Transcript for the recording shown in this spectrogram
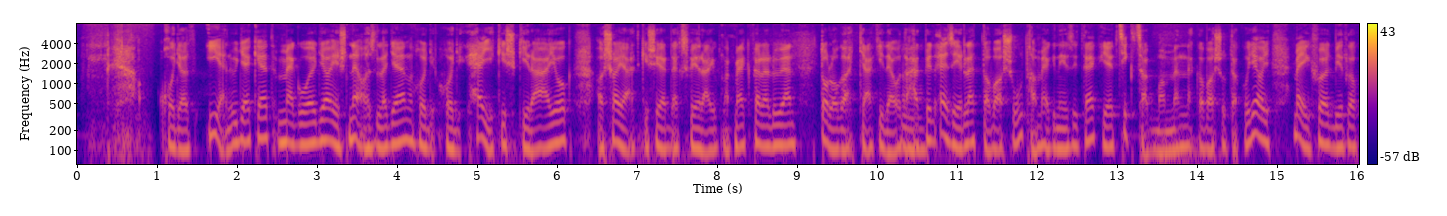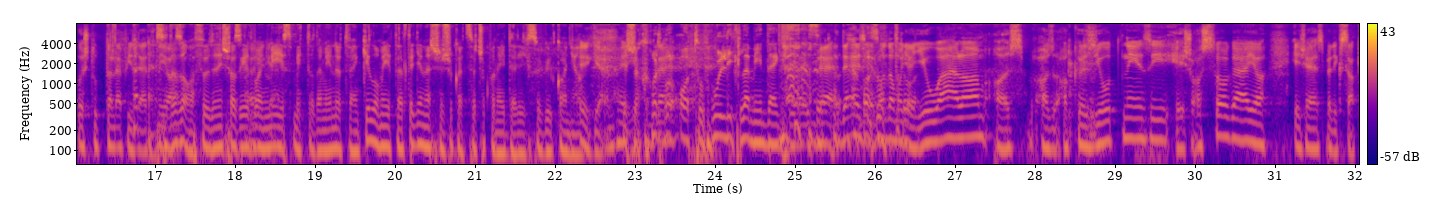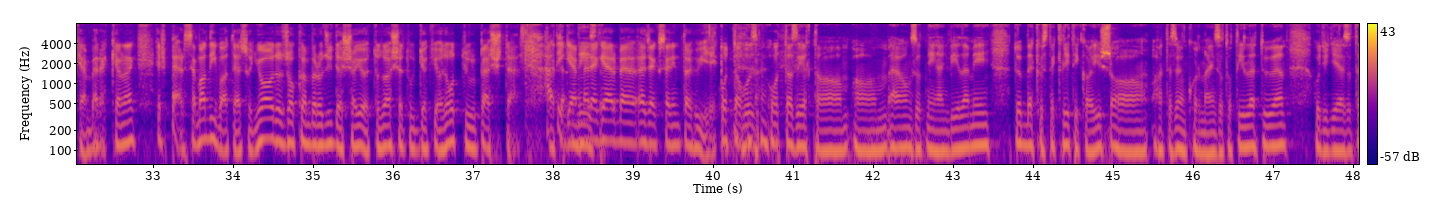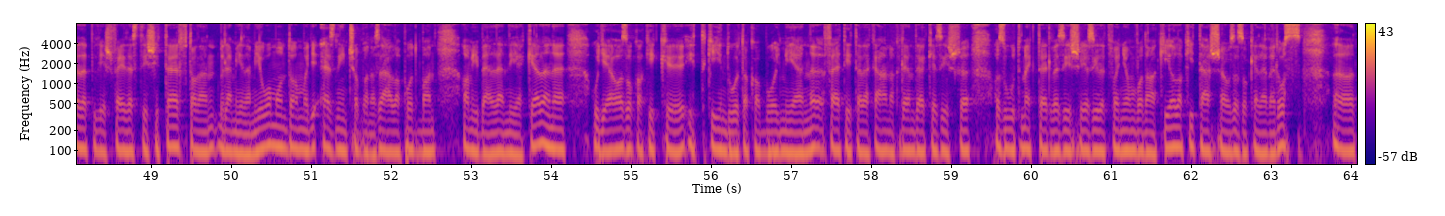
hogy az ilyen ügyeket megoldja, és ne az legyen, hogy, hogy helyi kis királyok a saját kis érdekszférájuknak megfelelően tologatják ide-oda. Hát például ezért lett a vasút, ha megnézitek, ilyen cikcakban mennek a vasutak, ugye, hogy melyik földbirtokos tudta lefizetni. Persze, de az Alföldön is azért van, hogy mész, mit tudom én, 50 kilométert egyenesen, és akkor egyszer csak van egy derékszögű kanya. Igen, És igen. akkor De- ott hullik le mindenki. De, de ezért mondom, hogy egy jó állam az, az a közjót nézi, és azt szolgálja, és ehhez pedig szakemberek kellenek. És persze, ma divat ez, hogy jó, az szakember az ide se jött, az azt se tudja ki, az ott ül Pesten. Hát, hát igen, nézd, Meregerben ezek szerint a hülyék. Ott, ahhoz, ott azért a, a, elhangzott néhány vélemény, többek között kritika is a, hát az önkormányzatot illetően, hogy ugye ez a település fejlesztési terv, talán remélem jól mondom, hogy ez nincs abban az állapotban, amiben lennie kellene. Ugye azok, akik itt kiindultak abból, hogy milyen feltételek állnak rendelkezésre az út megtervezéséhez, illetve a nyomvonal kialakításához, azok eleve rossz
